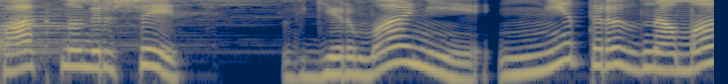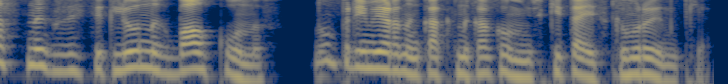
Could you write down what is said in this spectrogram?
Факт номер шесть. В Германии нет разномастных застекленных балконов, ну, примерно как на каком-нибудь китайском рынке.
